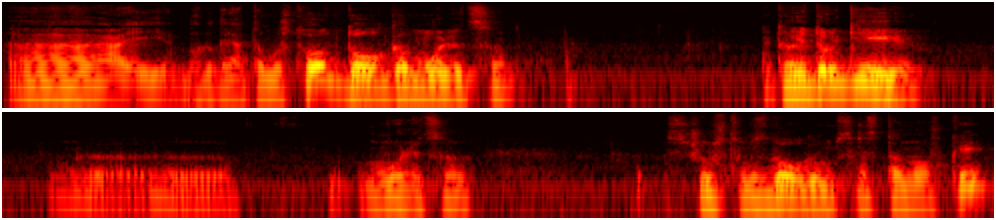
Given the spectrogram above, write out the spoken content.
А, и благодаря тому, что он долго молится, то и другие э, молятся с чувством, с долгом, с расстановкой,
